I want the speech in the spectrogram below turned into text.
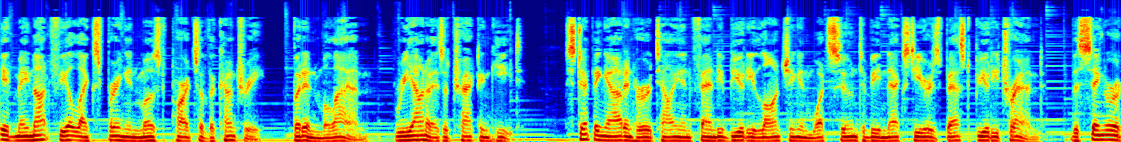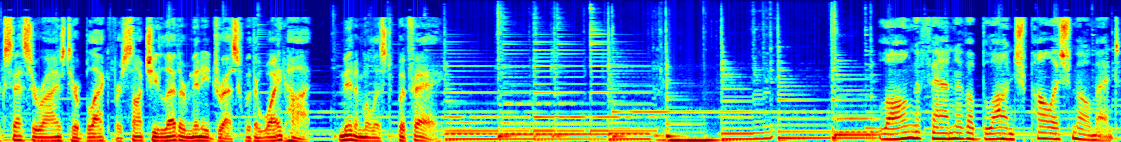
It may not feel like spring in most parts of the country, but in Milan, Rihanna is attracting heat. Stepping out in her Italian Fenty beauty launching in what's soon to be next year's best beauty trend, the singer accessorized her black Versace leather mini dress with a white hot, minimalist buffet. Long a fan of a Blanche polish moment,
